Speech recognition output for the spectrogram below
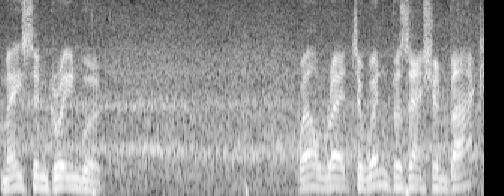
Mason Greenwood. Well read to win possession back.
